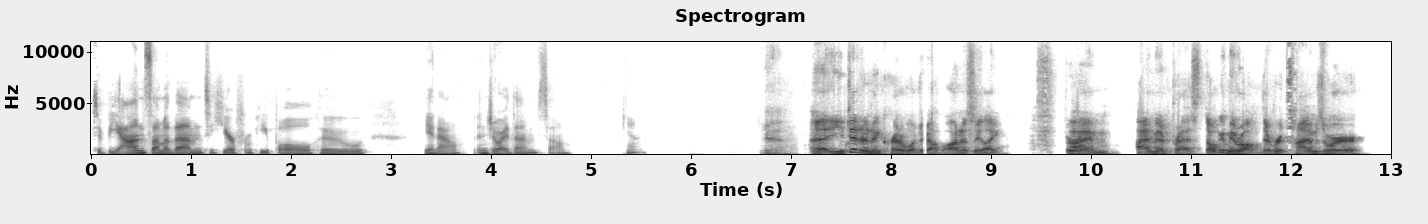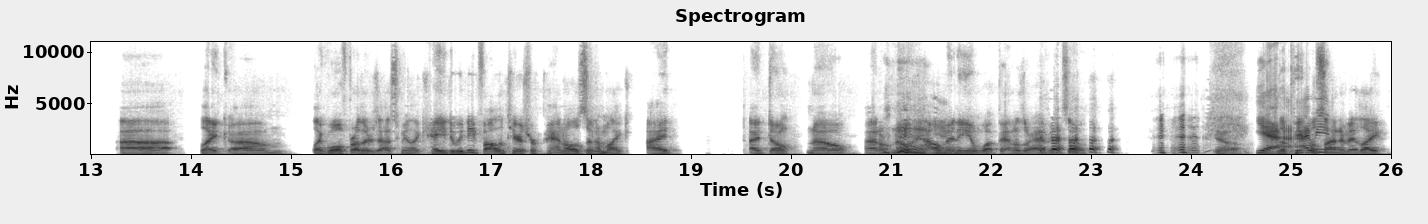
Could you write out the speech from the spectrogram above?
to be on some of them to hear from people who you know enjoyed them so Yeah, uh, you did an incredible job, honestly. Like, For. I'm I'm impressed. Don't get me wrong. There were times where, uh, like um, like Wolf Brothers asked me like, "Hey, do we need volunteers for panels?" And I'm like, I I don't know. I don't know how Yeah. many and what panels are having. So you know, yeah the people I mean, side of it, like,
